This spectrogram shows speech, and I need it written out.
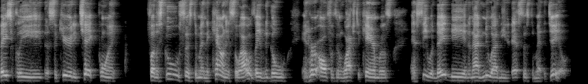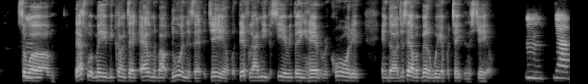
basically the security checkpoint for the school system and the county. So I was able to go in her office and watch the cameras and see what they did, and I knew I needed that system at the jail. So mm-hmm. um, that's what made me contact Alan about doing this at the jail. But definitely, I need to see everything and have it recorded, and uh, just have a better way of protecting this jail. Mm, yeah,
